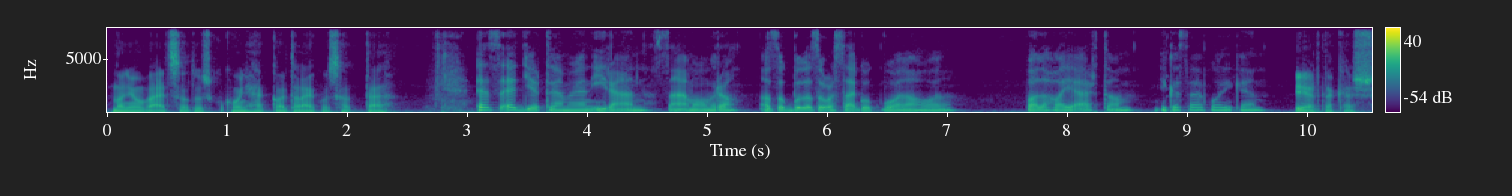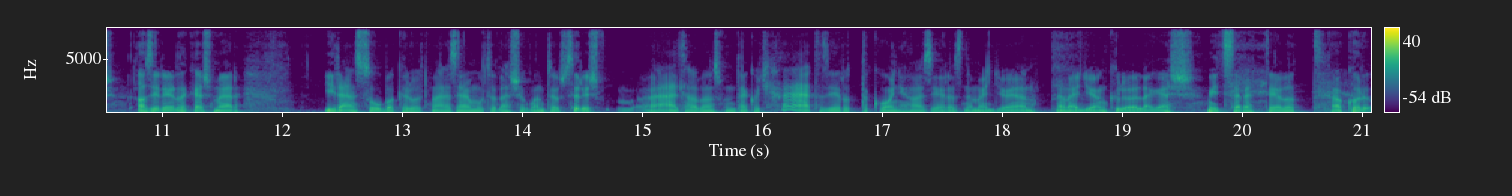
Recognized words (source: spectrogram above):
Nagyon változatos konyhákkal találkozhattál. Ez egyértelműen Irán számomra, azokból az országokból, ahol valaha jártam. Igazából igen. Érdekes. Azért érdekes, mert Irán szóba került már az elmúlt adásokban többször, és általában azt mondták, hogy hát azért ott a konyha azért az nem egy olyan, nem egy olyan különleges. Mit szerettél ott? Akkor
